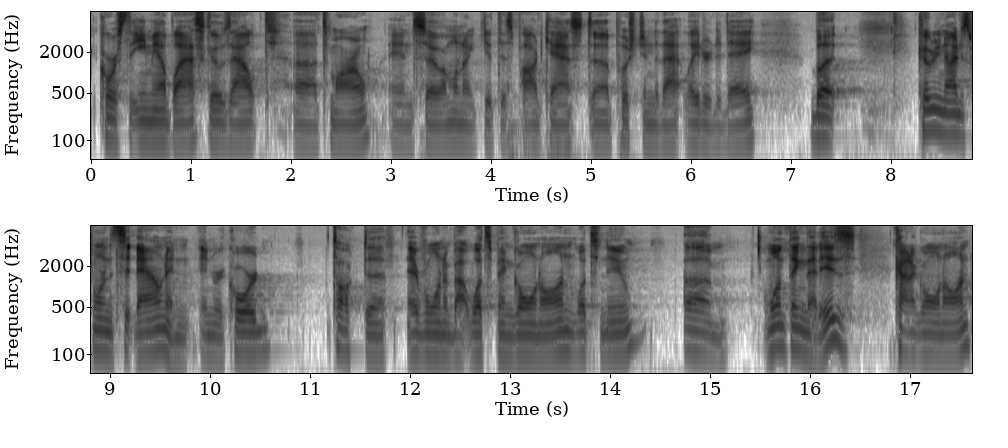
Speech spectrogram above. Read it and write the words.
of course the email blast goes out uh, tomorrow, and so I'm gonna get this podcast uh, pushed into that later today. But Cody and I just wanted to sit down and, and record, talk to everyone about what's been going on, what's new. Um, one thing that is kind of going on,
